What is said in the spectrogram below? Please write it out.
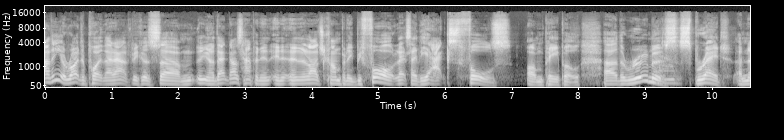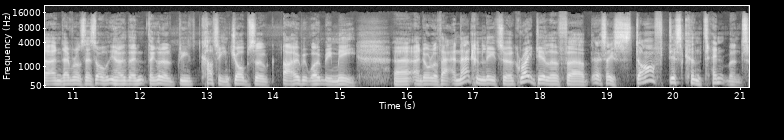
I think you're right to point that out because um, you know that does happen in, in, in, a large company before, let's say, the axe falls on people. Uh, the rumours yeah. spread, and and everyone says, "Oh, you know, they're, they're going to be cutting jobs, so I hope it won't be me," uh, and all of that, and that can lead to a great deal of, uh, let's say, staff discontentment,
